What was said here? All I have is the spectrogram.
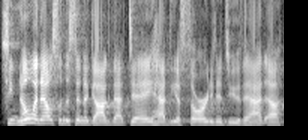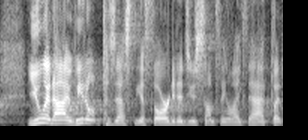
See, no one else in the synagogue that day had the authority to do that. Uh, you and I, we don't possess the authority to do something like that, but,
